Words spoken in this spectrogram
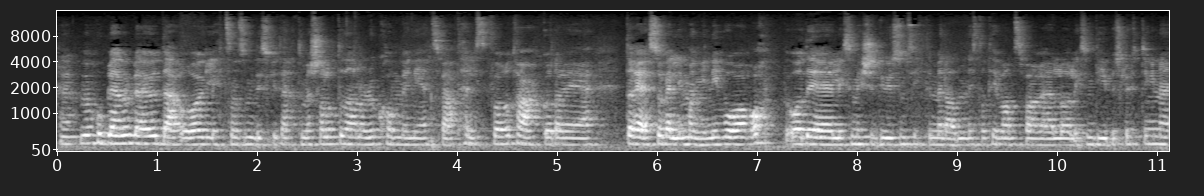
Ja. Men problemet ble jo der òg litt sånn som diskuterte med Charlotte, der når du kom inn i et svært helseforetak, og det er det er så veldig mange nivåer opp, og det er liksom ikke du som sitter med det administrative ansvaret eller liksom de beslutningene.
